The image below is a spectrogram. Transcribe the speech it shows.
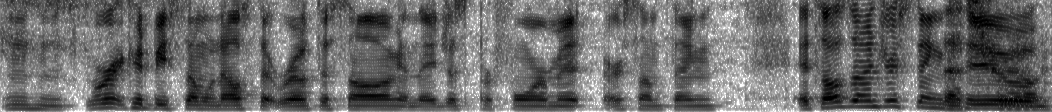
hmm Or it could be someone else that wrote the song and they just perform it or something. It's also interesting That's too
